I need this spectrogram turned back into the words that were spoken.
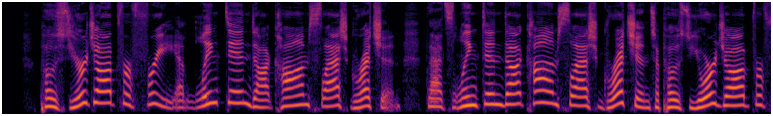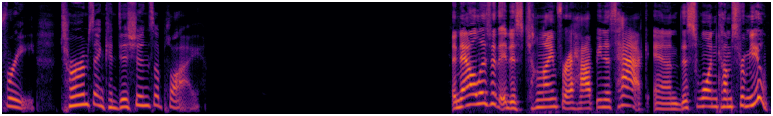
Post your job for free at linkedin.com slash Gretchen. That's linkedin.com slash Gretchen to post your job for free. Terms and conditions apply. And now, Elizabeth, it is time for a happiness hack. And this one comes from you.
